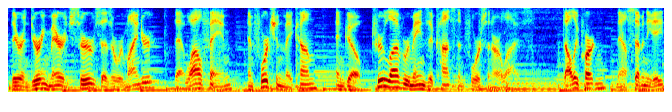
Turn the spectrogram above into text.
Their enduring marriage serves as a reminder that while fame and fortune may come and go, true love remains a constant force in our lives. Dolly Parton, now 78,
